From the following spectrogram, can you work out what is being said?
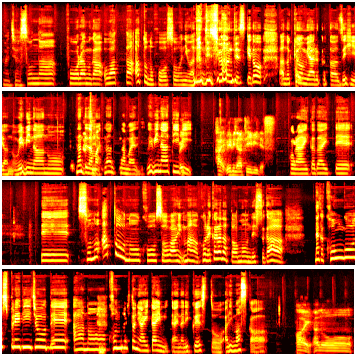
まあ、じゃあそんなフォーラムが終わった後の放送にはなってしまうんですけどあの興味ある方はぜひあのウェビナーのなんて名前なん名前ウェビナー TV はいウェビナー TV です。ご覧いただいてでその後の構想はまあこれからだとは思うんですがなんか今後スプレディ上であの こんな人に会いたいみたいなリクエストありますか？はい、あのー、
